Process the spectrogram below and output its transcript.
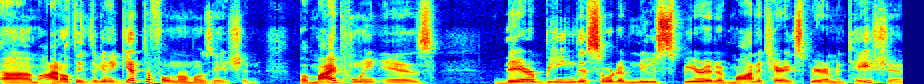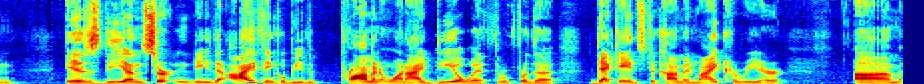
Um, I don't think they're going to get to full normalization. But my point is, there being this sort of new spirit of monetary experimentation is the uncertainty that I think will be the prominent one I deal with for the decades to come in my career. Um,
